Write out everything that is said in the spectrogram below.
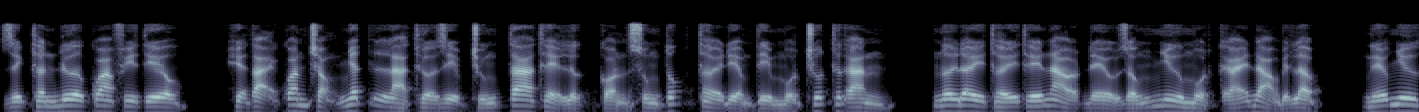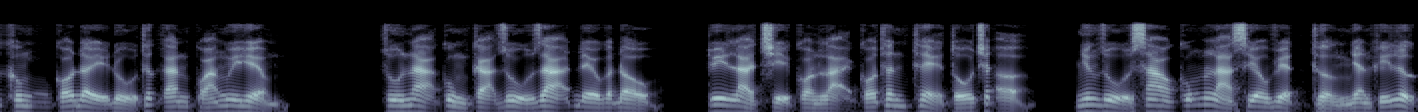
Dịch thần đưa qua phi tiêu, hiện tại quan trọng nhất là thừa dịp chúng ta thể lực còn sung túc thời điểm tìm một chút thức ăn, nơi đây thấy thế nào đều giống như một cái đảo biệt lập, nếu như không có đầy đủ thức ăn quá nguy hiểm. Dù nạ cùng cả dù dạ đều gật đầu, tuy là chỉ còn lại có thân thể tố chất ở, nhưng dù sao cũng là siêu việt thường nhân khí lực,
